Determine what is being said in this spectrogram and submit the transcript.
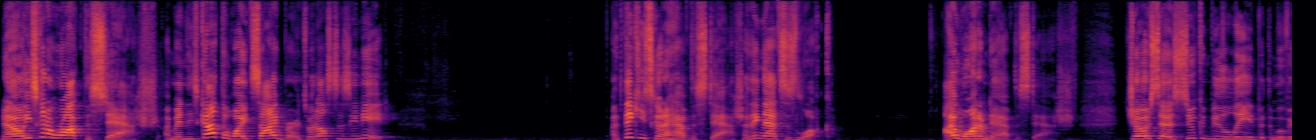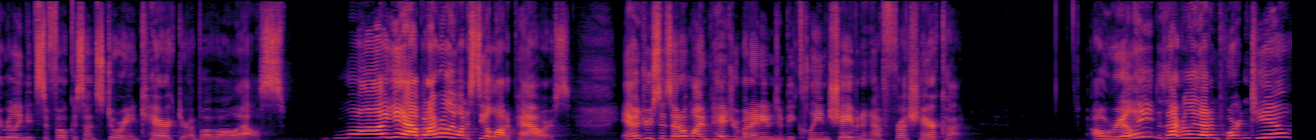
No, he's going to rock the stash. I mean, he's got the white sideburns. What else does he need? I think he's going to have the stash. I think that's his look. I want him to have the stash. Joe says Sue could be the lead, but the movie really needs to focus on story and character above all else. Well, yeah, but I really want to see a lot of powers. Andrew says, I don't mind Pedro, but I need him to be clean shaven and have fresh haircut. Oh, really? Is that really that important to you?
